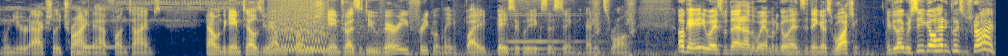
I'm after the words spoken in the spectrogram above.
when you're actually trying to have fun times. Not when the game tells you you're having fun, which the game tries to do very frequently by basically existing, and it's wrong. Okay, anyways, with that out of the way, I'm going to go ahead and say thank you guys for watching. If you like what you see, go ahead and click subscribe.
